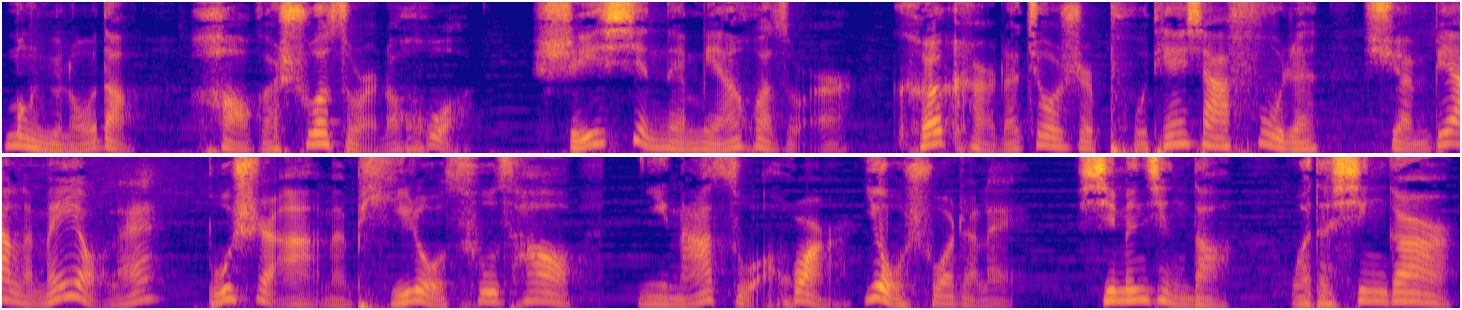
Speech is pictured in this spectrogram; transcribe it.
孟玉楼道：“好个说嘴儿的货，谁信那棉花嘴儿？可可的，就是普天下妇人选遍了，没有嘞。”不是俺们皮肉粗糙，你拿左话又说着嘞。西门庆道：“我的心肝儿，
